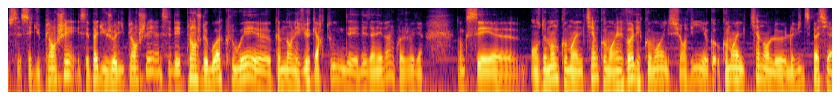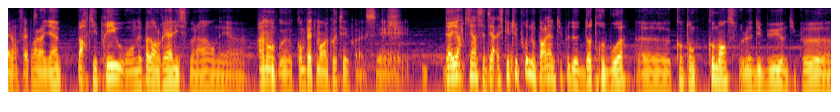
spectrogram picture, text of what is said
c'est du plancher, et c'est pas du joli plancher, hein, c'est des planches de bois clouées euh, comme dans les vieux cartoons des, des années 20, quoi, je veux dire. Donc c'est, on se demande comment elle tient, comment elle vole et comment elle survit, co- comment elle tient dans le, le vide spatial en fait. Voilà, il y a un parti pris où on n'est pas dans le réalisme là. On est. Ah non, complètement à côté, quoi. C'est D'ailleurs, tiens, c'est- est-ce que tu pourrais nous parler un petit peu de d'autres bois euh, quand on commence le début un petit peu euh,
